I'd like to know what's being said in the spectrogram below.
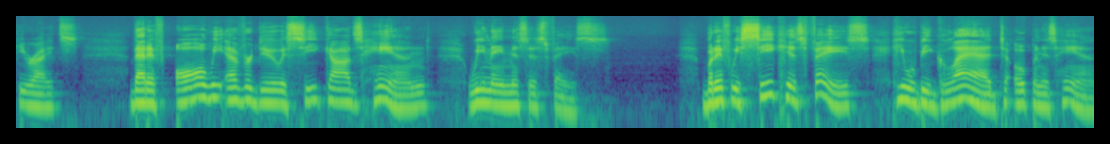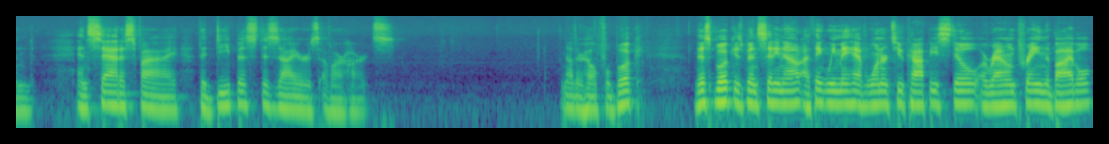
he writes, that if all we ever do is seek God's hand, we may miss his face. But if we seek his face, he will be glad to open his hand and satisfy the deepest desires of our hearts. Another helpful book. This book has been sitting out. I think we may have one or two copies still around, Praying the Bible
